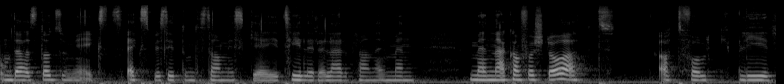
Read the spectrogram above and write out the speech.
om det har stått så mye eks eksplisitt om det samiske i tidligere læreplaner, men, men jeg kan forstå at, at folk blir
